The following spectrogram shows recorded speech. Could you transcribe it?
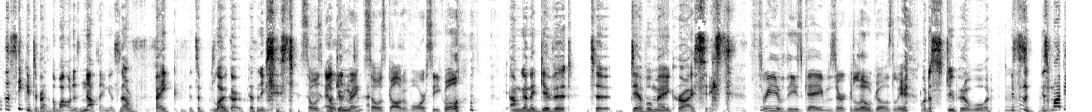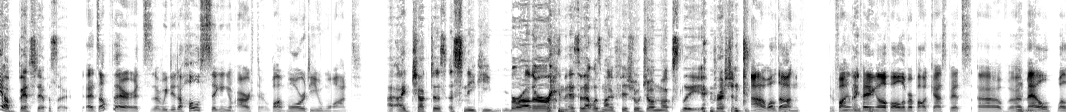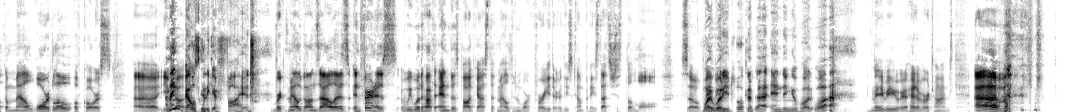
Well, the secret to Breath of the Wild is nothing. It's a fake. It's a logo. It doesn't exist. So is Not Elden Ring. So is God of War sequel. I'm gonna give it to Devil May Cry Six. Three of these games are logos, Liam. what a stupid award. This is a, this might be our best episode. It's up there. It's uh, we did a whole singing of Arthur. What more do you want? I, I chucked a, a sneaky brother in there, so that was my official Jon Moxley impression. Ah, well done. And finally Thank paying you. Mm-hmm. off all of our podcast bits. Uh, uh Mel, welcome Mel. Wardlow, of course. Uh, I think got Mel's gonna get fired. Rick Mel Gonzalez. In fairness, we would have to end this podcast if Mel didn't work for either of these companies. That's just the law. So Wait, what are you talking about? Ending a pod? What? maybe we're ahead of our times. Um,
